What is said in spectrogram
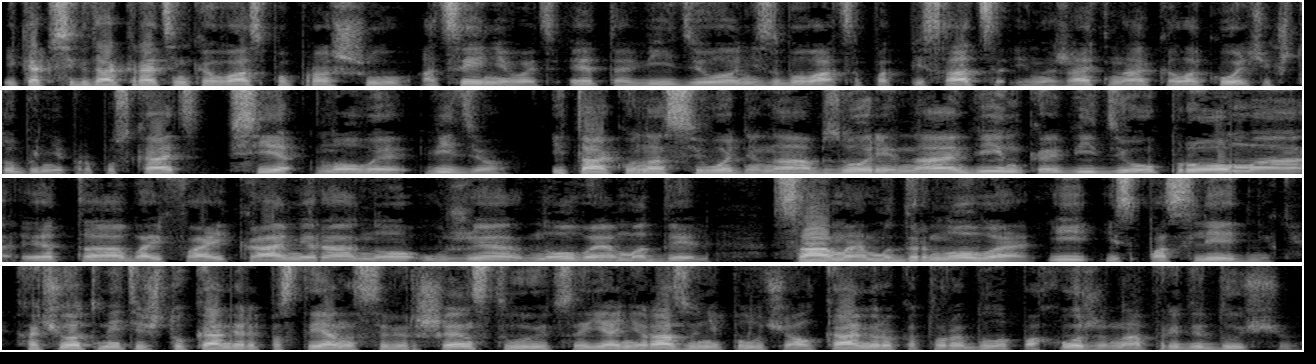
И как всегда, кратенько вас попрошу оценивать это видео, не забываться подписаться и нажать на колокольчик, чтобы не пропускать все новые видео. Итак, у нас сегодня на обзоре новинка видеопрома. Это Wi-Fi камера, но уже новая модель. Самая модерновая и из последних. Хочу отметить, что камеры постоянно совершенствуются. Я ни разу не получал камеру, которая была похожа на предыдущую.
